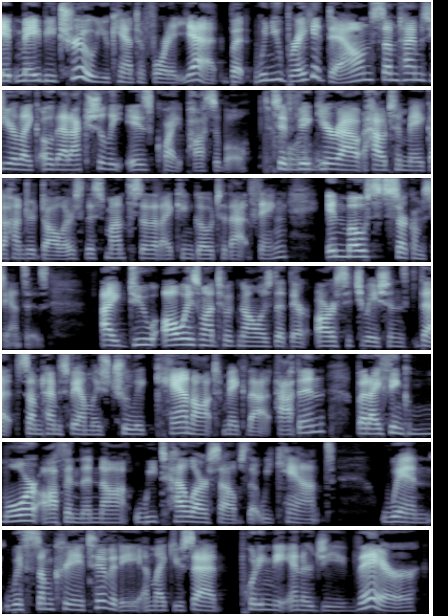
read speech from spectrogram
It may be true you can't afford it yet, but when you break it down, sometimes you're like, oh, that actually is quite possible to figure out how to make a hundred dollars this month so that I can go to that thing in most circumstances. I do always want to acknowledge that there are situations that sometimes families truly cannot make that happen. But I think more often than not, we tell ourselves that we can't when with some creativity and like you said, putting the energy there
